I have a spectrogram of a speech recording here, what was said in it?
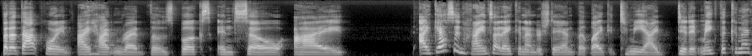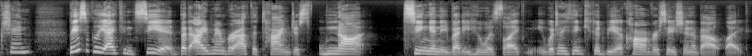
but at that point I hadn't read those books and so I I guess in hindsight I can understand, but like to me I didn't make the connection. Basically I can see it, but I remember at the time just not seeing anybody who was like me, which I think could be a conversation about like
